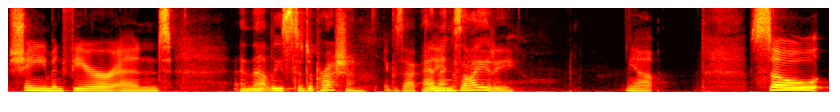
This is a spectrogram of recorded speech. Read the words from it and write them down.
shame and fear, and and that leads to depression, exactly, and anxiety. Yeah. So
